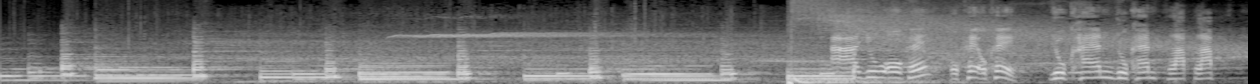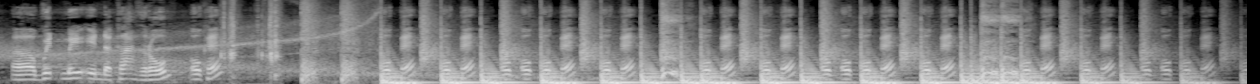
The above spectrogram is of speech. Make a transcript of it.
Are you okay? Okay, okay. You can, you can plap plap uh, with me in the classroom. Okay. Okay, okay, okay, okay, okay, okay, okay, okay, okay, okay, okay, okay, okay.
